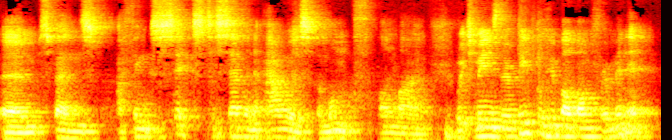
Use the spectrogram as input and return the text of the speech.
um, spends, I think, six to seven hours a month online, which means there are people who bob on for a minute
